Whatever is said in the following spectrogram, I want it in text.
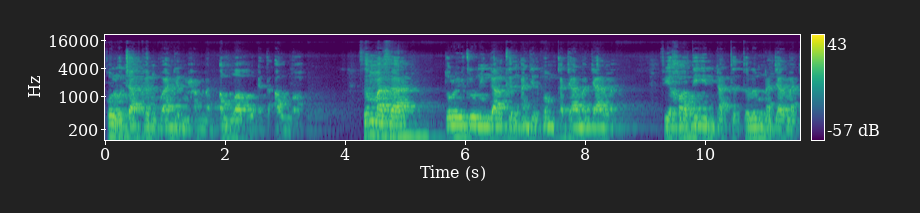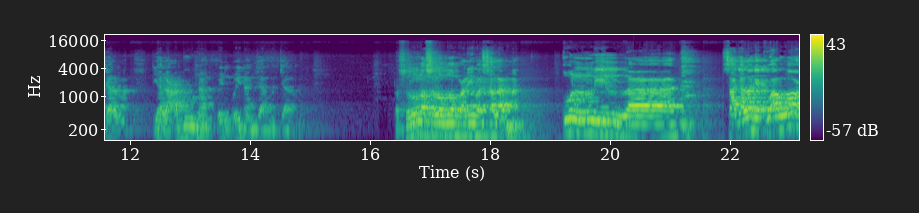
Qul ucapkan ku anjir Muhammad Allahu eta Allah. Thumma zar Tuluy ku ninggalkeun anjir hum ka jalma-jalma. Fi khawdihim dat tetulungna jalma-jalma. Yal'abuna rin-rinan jalma-jalma. Rasulullah sallallahu alaihi wasallam kulillah segala ku Allah.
